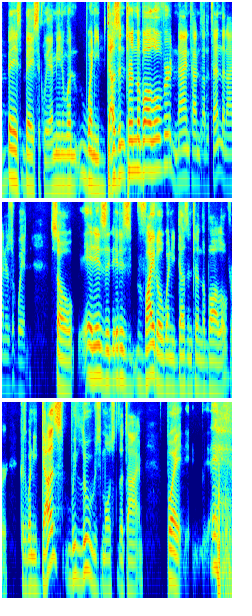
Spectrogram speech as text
base basically. I mean, when when he doesn't turn the ball over, nine times out of ten, the Niners win. So it is it is vital when he doesn't turn the ball over because when he does, we lose most of the time. But eh,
